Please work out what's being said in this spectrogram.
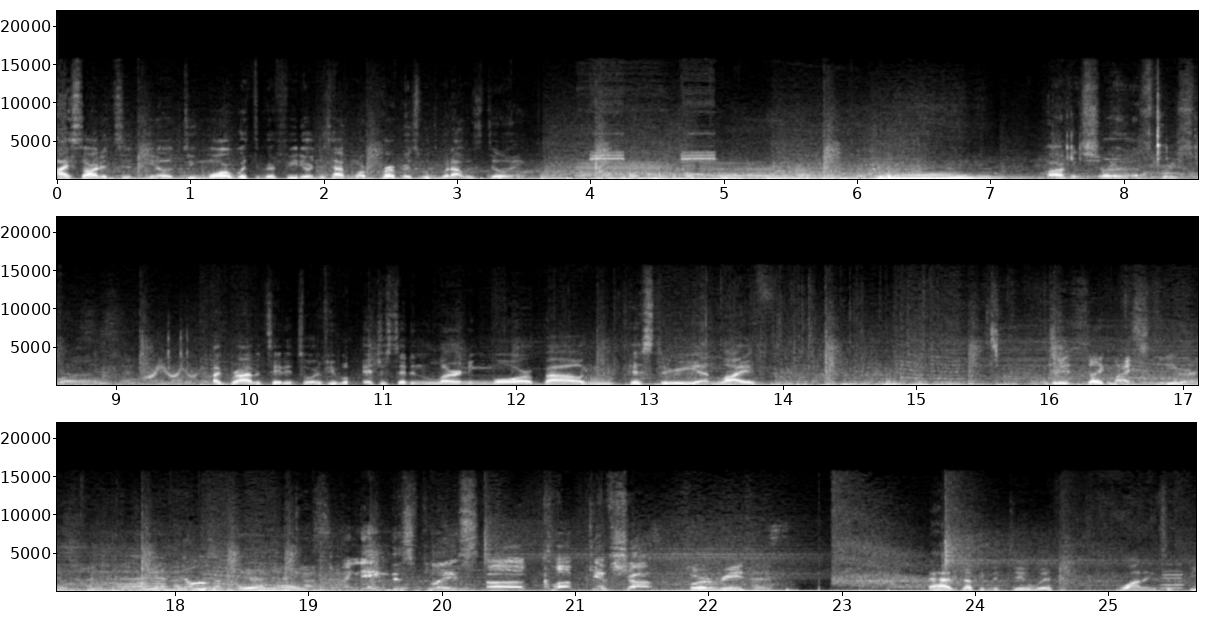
I started to, you know, do more with the graffiti or just have more purpose with what I was doing. Pocket shirt, that's pretty swag. I gravitated toward people interested in learning more about history and life. Dude, it's like my city right now. Those are nice. I named this place uh, Club Gift Shop. For a reason. It has nothing to do with wanting to be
